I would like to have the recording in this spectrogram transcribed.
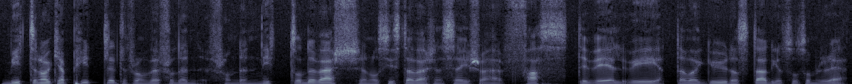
mitten av kapitlet, från, från, den, från den 19 versen och sista versen säger så här. Fast det väl veta vad Gud har stadgat såsom rätt.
